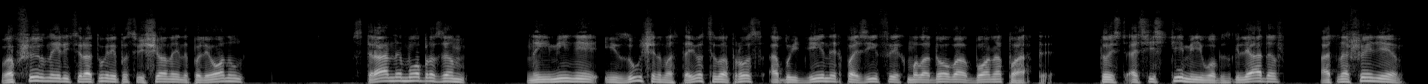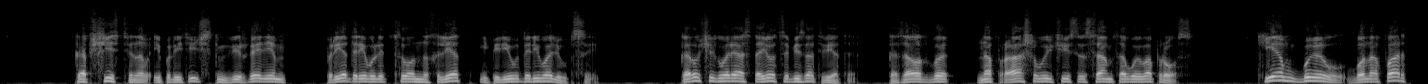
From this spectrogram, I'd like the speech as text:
В обширной литературе, посвященной Наполеону, странным образом наименее изученным остается вопрос об идейных позициях молодого Бонапарта, то есть о системе его взглядов, отношения к общественным и политическим движениям предреволюционных лет и периода революции. Короче говоря, остается без ответа. Казалось бы, напрашивающийся сам собой вопрос: кем был Бонапарт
